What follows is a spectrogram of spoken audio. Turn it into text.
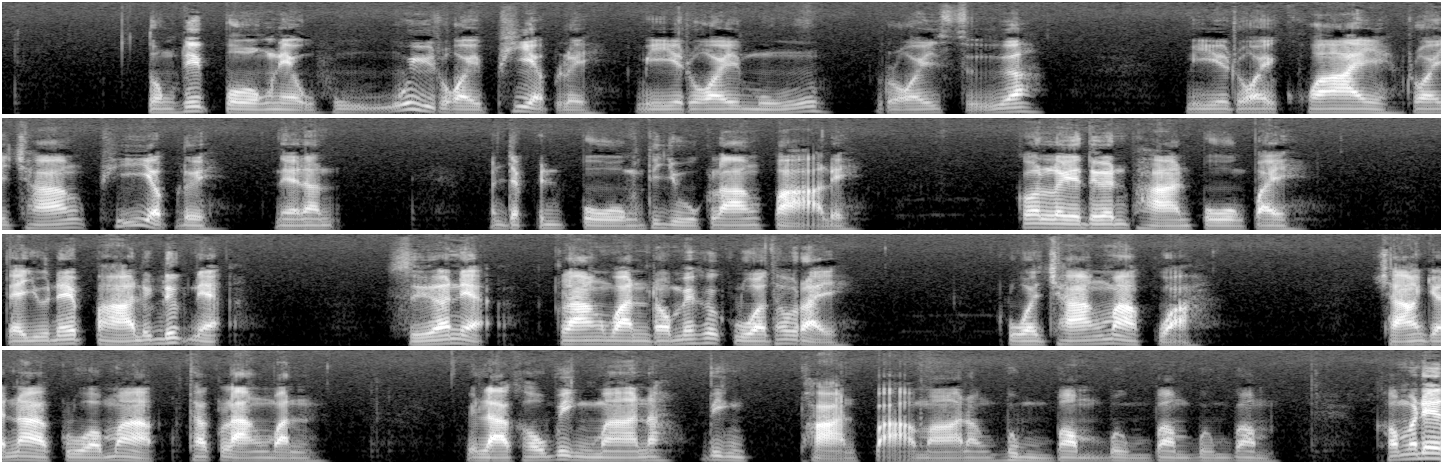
ำตรงที่โป่งเนี่ยโอ้โหรอยเพียบเลย มีรอยหมู รอยเสือ มีรอยควาย รอยช้างเพียบเลยในนั้น มันจะเป็นโป่งที่อยู่กลางป่าเลย ก็เลยเดินผ่านโป่งไป แต่อยู่ในป่าลึกๆเนี่ย เสือเนี่ยกลางวันเราไม่ค่อยกลัวเท่าไหร่ กลัวช้างมากกว่า ช้างจะน่ากลัวมากถ้ากลางวัน เวลาเขาวิ่งมานะ วิ่งผ่านป่ามาดังบึมบัมบึมบัมบึมบัมเขาไม่ได้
